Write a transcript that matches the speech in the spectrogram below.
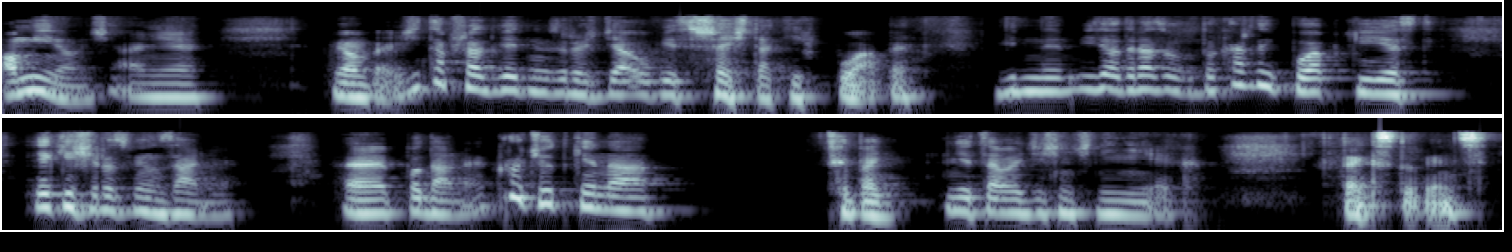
ominąć, a nie ją wejść. I na przykład w jednym z rozdziałów jest sześć takich pułapek. W innym, I od razu do każdej pułapki jest jakieś rozwiązanie e, podane. Króciutkie na chyba niecałe 10 linijek tekstu, więc,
